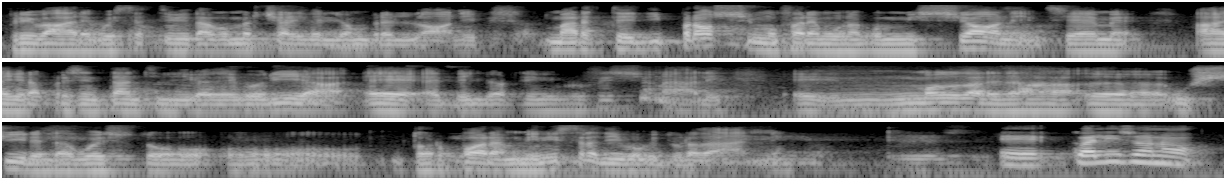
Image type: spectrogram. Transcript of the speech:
privare queste attività commerciali degli ombrelloni. Martedì prossimo prossimo faremo una commissione insieme ai rappresentanti di categoria e, e degli ordini professionali in modo tale da uh, uscire da questo oh, torpore amministrativo che dura da anni. E quali sono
